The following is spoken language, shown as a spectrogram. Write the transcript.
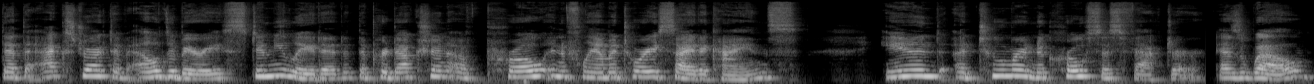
that the extract of elderberry stimulated the production of pro inflammatory cytokines and a tumor necrosis factor as well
